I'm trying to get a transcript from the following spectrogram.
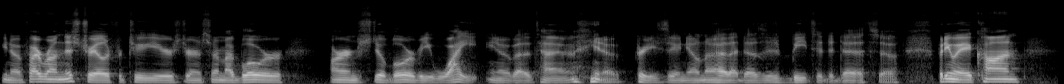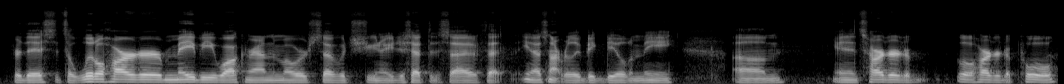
you know, if I run this trailer for two years during summer, my blower, orange Stihl blower be white, you know, by the time, you know, pretty soon. Y'all know how that does. It just beats it to death. So, but anyway, a con for this, it's a little harder, maybe walking around the mower stuff, which, you know, you just have to decide if that, you know, it's not really a big deal to me. Um, and it's harder to a little harder to pull.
